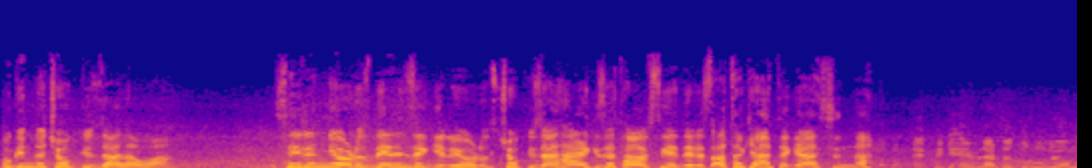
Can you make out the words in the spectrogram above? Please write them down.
Bugün de çok güzel hava. Serinliyoruz, denize giriyoruz. Çok güzel. Herkese tavsiye ederiz. Atakent'e gelsinler. E, peki evlerde duruluyor mu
